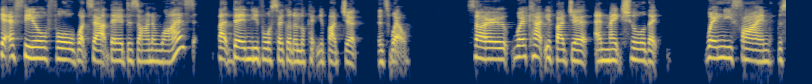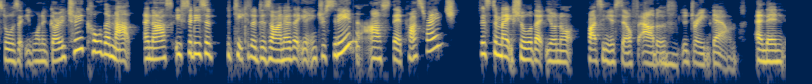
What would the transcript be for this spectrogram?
get a feel for what's out there designer wise. But then you've also got to look at your budget as well. So work out your budget and make sure that when you find the stores that you want to go to, call them up and ask if it is a particular designer that you're interested in, ask their price range just to make sure that you're not pricing yourself out of mm. your dream gown. And then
